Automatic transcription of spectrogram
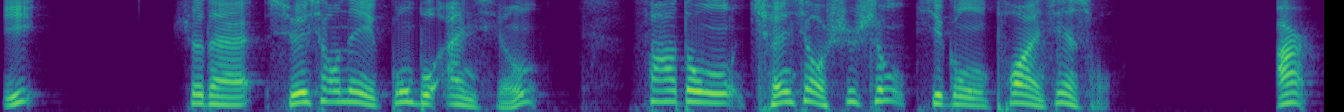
一是在学校内公布案情，发动全校师生提供破案线索；二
